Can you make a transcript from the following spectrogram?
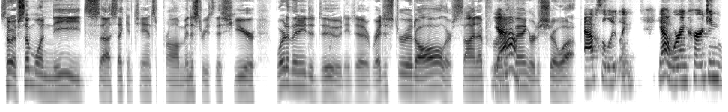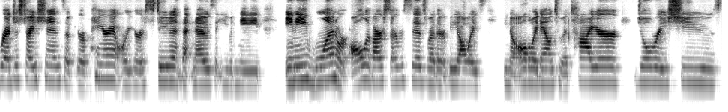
So, if someone needs uh, Second Chance Prom Ministries this year, what do they need to do? Need to register at all, or sign up for yeah, anything, or to show up? Absolutely. Yeah, we're encouraging registration. So, if you're a parent or you're a student that knows that you would need any one or all of our services, whether it be always, you know, all the way down to attire, jewelry, shoes,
